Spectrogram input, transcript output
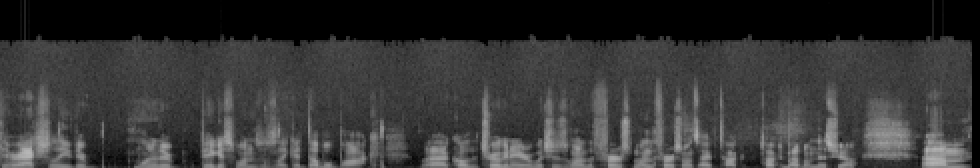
they're actually they're one of their biggest ones was like a double bock uh, called the Troegenator, which is one of the first one of the first ones I've talked talked about on this show. Um,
